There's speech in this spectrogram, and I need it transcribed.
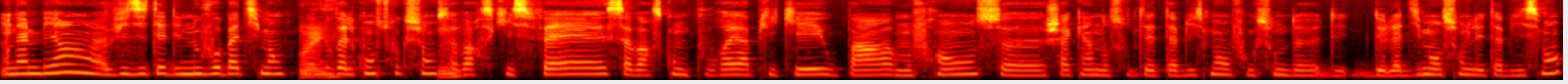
on aime bien visiter des nouveaux bâtiments, Ouais. des nouvelles constructions, Mhm. savoir ce qui se fait, savoir ce qu'on pourrait appliquer ou pas en France, euh, chacun dans son établissement en fonction de, de- de la dimension de l'établissement.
